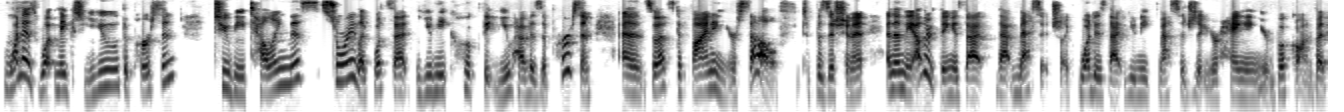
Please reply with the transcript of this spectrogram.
One is what makes you the person to be telling this story. Like, what's that unique hook that you have as a person? And so that's defining yourself to position it. And then the other thing is that that message. Like, what is that unique message that you're hanging your book on? But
